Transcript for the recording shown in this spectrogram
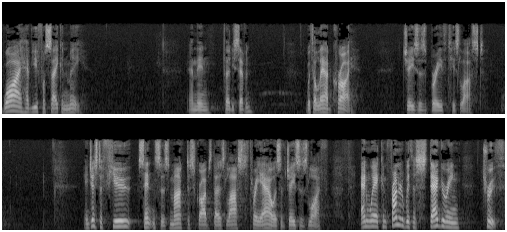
why have you forsaken me? And then 37, with a loud cry, Jesus breathed his last. In just a few sentences, Mark describes those last three hours of Jesus' life. And we're confronted with a staggering truth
